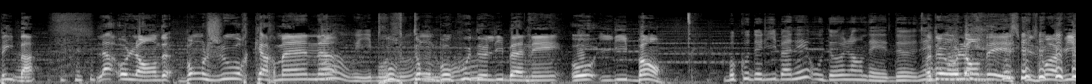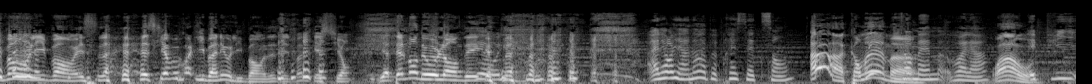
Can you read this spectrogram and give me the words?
Pays-Bas, la Hollande. Bonjour Carmen. Ah oui, Trouve-t-on beaucoup de Libanais au Liban? Beaucoup de Libanais ou de Hollandais? De, Ah, De Hollandais, excuse-moi, vivant au Liban. Est-ce est-ce qu'il y a beaucoup de Libanais au Liban? C'est une bonne question. Il y a tellement de Hollandais. Hollandais. Alors il y en a à peu près 700. Ah, quand même Quand même, voilà. Waouh Et puis,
